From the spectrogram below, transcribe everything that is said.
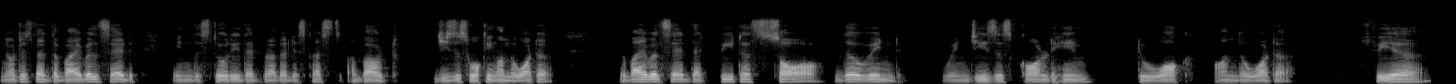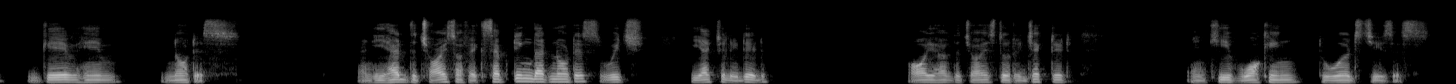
Notice that the Bible said in the story that brother discussed about Jesus walking on the water, the Bible said that Peter saw the wind when Jesus called him to walk on the water. Fear gave him notice. And he had the choice of accepting that notice, which he actually did, or you have the choice to reject it and keep walking towards Jesus.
